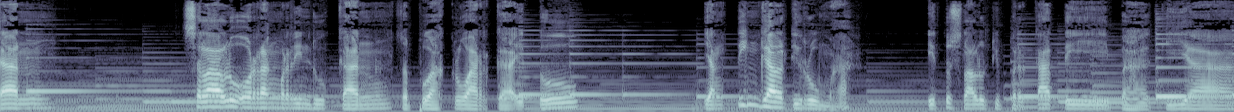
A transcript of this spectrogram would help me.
Dan selalu orang merindukan sebuah keluarga itu yang tinggal di rumah itu selalu diberkati, bahagia.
